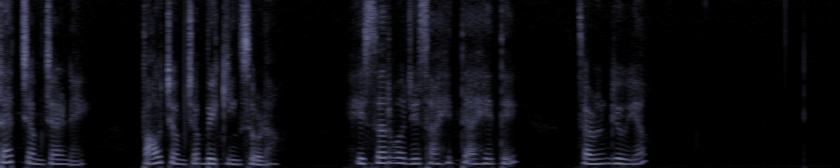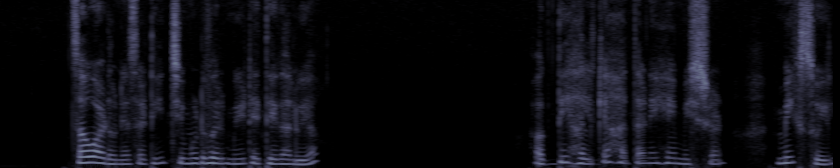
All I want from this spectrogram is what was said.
त्याच चमच्याने पाव चमचा बेकिंग सोडा. हे सर्व जे साहित्य आहे ते चाळून घेऊया. चव वाढवण्यासाठी चिमूटभर मीठ येथे घालूया. अगदी हलक्या हाताने हे मिश्रण मिक्स होईल.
